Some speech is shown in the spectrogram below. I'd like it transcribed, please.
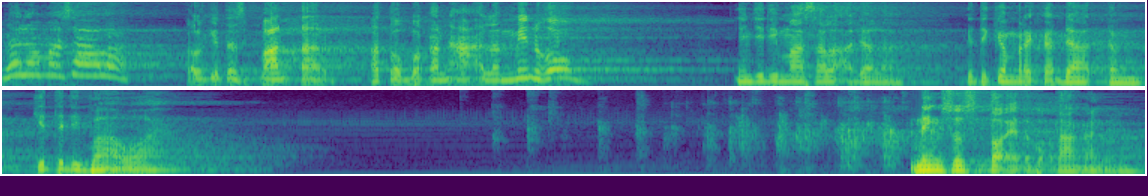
nggak ada masalah. Kalau kita sepantar atau bahkan alam minhum, yang jadi masalah adalah Ketika mereka datang, kita di bawah. Ning susto ya tepuk tangannya.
